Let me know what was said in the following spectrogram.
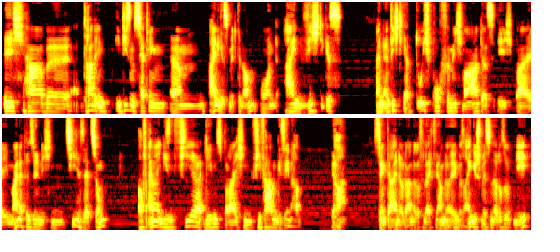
Ich habe gerade in, in diesem Setting ähm, einiges mitgenommen und ein wichtiges ein, ein wichtiger Durchbruch für mich war, dass ich bei meiner persönlichen Zielsetzung auf einmal in diesen vier Lebensbereichen vier Farben gesehen habe. Ja, jetzt denkt der eine oder andere vielleicht, wir haben da irgendwas eingeschmissen oder so. Nee,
